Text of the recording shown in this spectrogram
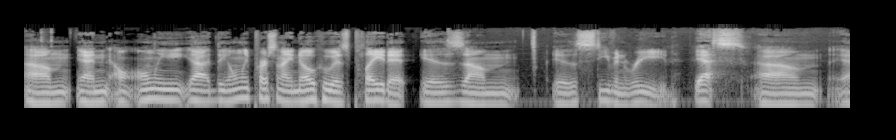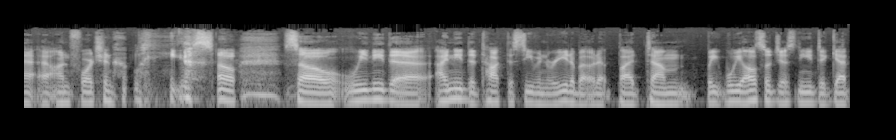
Um, and only uh, the only person I know who has played it is um, is Stephen Reed. Yes. Um, unfortunately, so so we need to. I need to talk to Stephen Reed about it, but um, we we also just need to get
